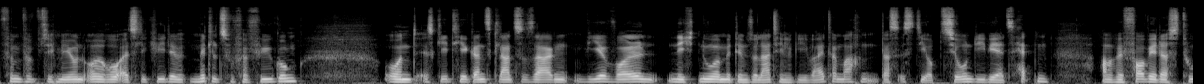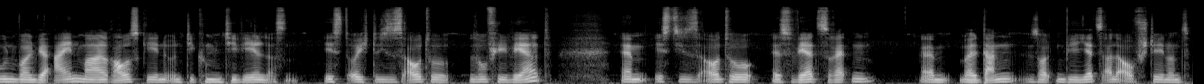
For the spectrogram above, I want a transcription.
55 Millionen Euro als liquide Mittel zur Verfügung. Und es geht hier ganz klar zu sagen, wir wollen nicht nur mit dem Solartechnologie weitermachen. Das ist die Option, die wir jetzt hätten. Aber bevor wir das tun, wollen wir einmal rausgehen und die Community wählen lassen. Ist euch dieses Auto so viel wert? Ähm, ist dieses Auto es wert zu retten? Ähm, weil dann sollten wir jetzt alle aufstehen und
